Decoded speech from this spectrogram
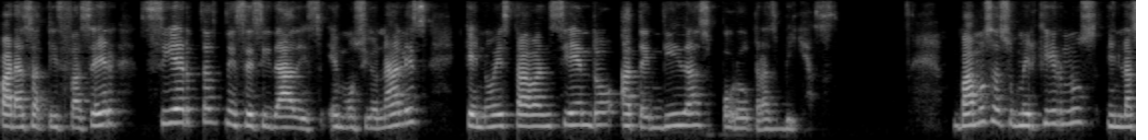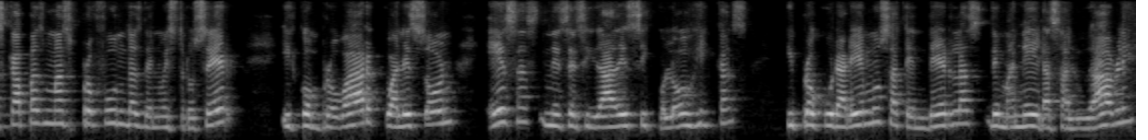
para satisfacer ciertas necesidades emocionales que no estaban siendo atendidas por otras vías. Vamos a sumergirnos en las capas más profundas de nuestro ser y comprobar cuáles son esas necesidades psicológicas y procuraremos atenderlas de manera saludable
